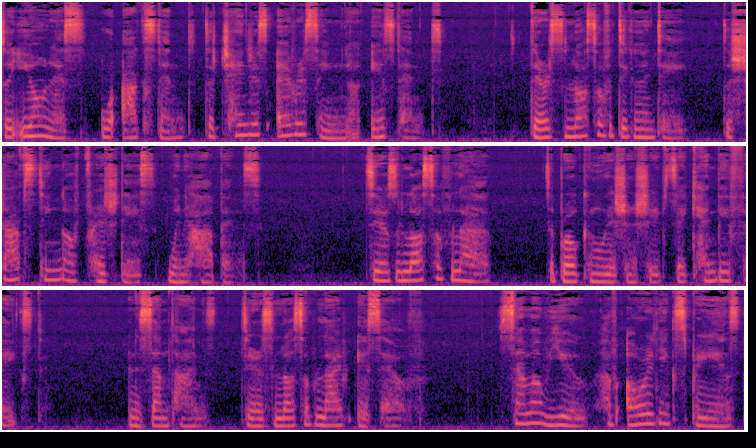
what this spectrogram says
the illness or accident that changes everything in an instant. There's loss of dignity, the sharp sting of prejudice when it happens. There's loss of love, the broken relationships that can be fixed. And sometimes there's loss of life itself. Some of you have already experienced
